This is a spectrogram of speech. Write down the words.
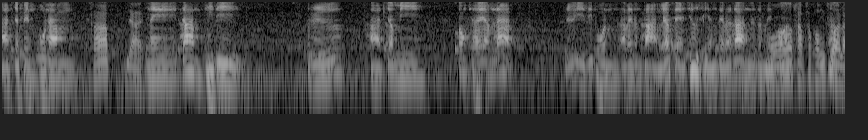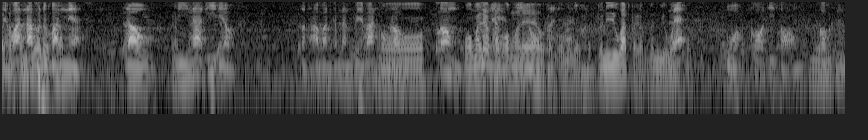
อาจจะเป็นผู้นำครับใหญ่ในด้านที่ดี หรืออาจจะมีต้องใช้อำนาจ หรืออิทธิพลอะไรต่างๆ แล้วแต่ชื่อเสียงแต่ละด้านในสมัยอ๋ก่อนอครับสะพงชั่วแล้วแต่ครับว่าณของชั่ปัจจุบันแล้วครับเนี่ย เราครับมีหน้าที่เดียว สถาบันกำนันผู้ใหญ่บ้านของเราอ๋อต้องออกมาแล้วครับดูออกมาแล้วพี่น้งครับออกมาประแล้วชาชนครับ ตัวนี้อยู่วัดนะครับตัวนี้อยู่วัดและครับ บวกข้อที่สองอืมก็คือ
